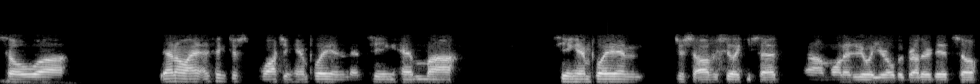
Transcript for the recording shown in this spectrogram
So, uh, yeah, no, I, I think just watching him play and, and seeing him uh, seeing him play and just obviously, like you said, um, wanted to do what your older brother did. So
